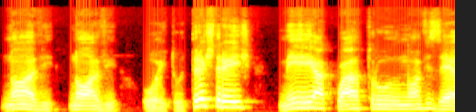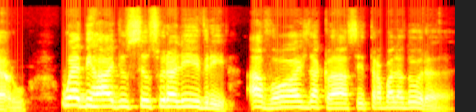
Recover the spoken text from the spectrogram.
99833 6490. Web Rádio Censura Livre, a voz da classe trabalhadora.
